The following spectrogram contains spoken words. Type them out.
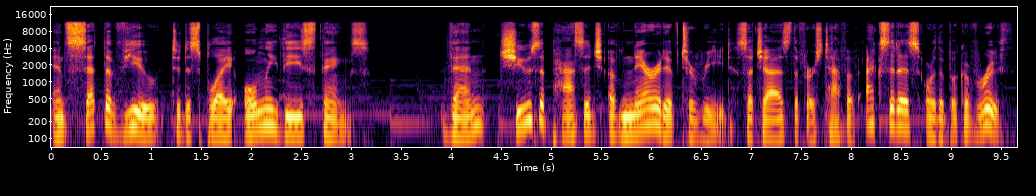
and set the view to display only these things. Then choose a passage of narrative to read, such as the first half of Exodus or the book of Ruth.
